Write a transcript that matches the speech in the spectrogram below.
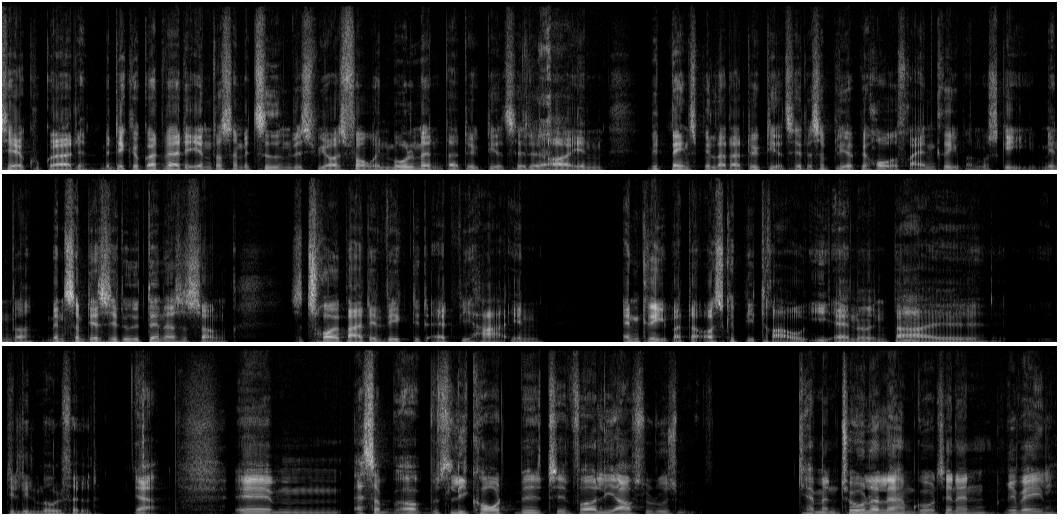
til at kunne gøre det. Men det kan godt være, at det ændrer sig med tiden, hvis vi også får en målmand, der er dygtigere til det, Ja. og en midtbanespiller, der er dygtigere til det, så bliver behovet fra angriberen måske mindre. Men som det har set ud i den her sæson, så tror jeg bare, det er vigtigt, at vi har en angriber, der også kan bidrage i andet end bare øh, det lille målfelt. Ja. Øhm, altså, og lige kort med, til, for at lige afslutte, kan man tåle at lade ham gå til en anden rival?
